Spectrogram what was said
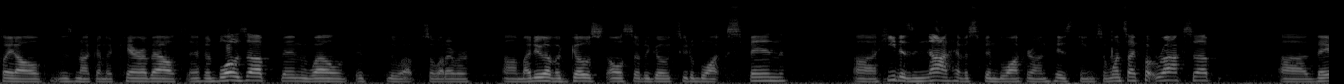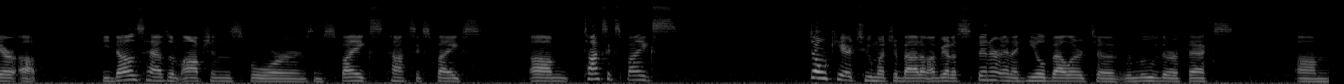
Claydol is not going to care about. And if it blows up, then, well, it blew up, so whatever. Um, I do have a Ghost also to go to to block Spin. Uh, he does not have a spin blocker on his team, so once I put rocks up, uh, they are up. He does have some options for some spikes, toxic spikes. Um, toxic spikes, don't care too much about them. I've got a spinner and a heal beller to remove their effects. Um,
